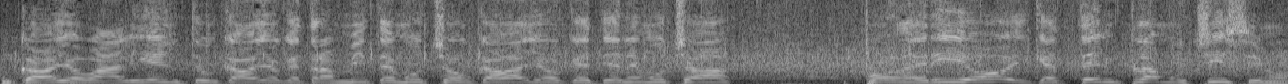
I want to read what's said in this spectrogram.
un caballo valiente, un caballo que transmite mucho, un caballo que tiene mucha poderío y que templa muchísimo.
